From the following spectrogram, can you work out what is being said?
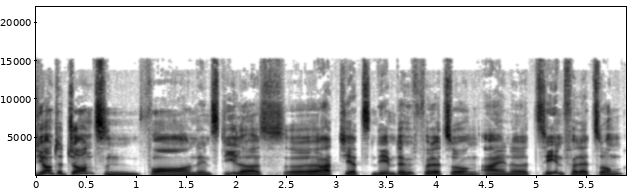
Deontay Johnson von den Steelers äh, hat jetzt neben der Hüftverletzung eine Zehenverletzung.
